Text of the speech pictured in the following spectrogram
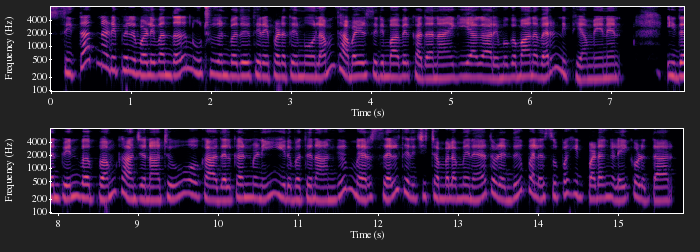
சித்தார்த் நடிப்பில் வெளிவந்த நூற்று எண்பது திரைப்படத்தின் மூலம் தமிழ் சினிமாவில் கதாநாயகியாக அறிமுகமானவர் நித்யா மேனன். இதன் பின் வெப்பம் காஞ்சனா டூ ஓ காதல் கண்மணி இருபத்தி நான்கு மெர்சல் திருச்சிற்றம்பலம் என தொடர்ந்து பல சூப்பர் ஹிட் படங்களை கொடுத்தார்.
